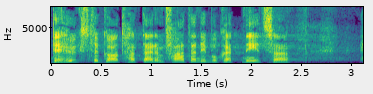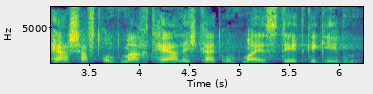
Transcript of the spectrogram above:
der höchste Gott hat deinem Vater Nebukadnezar Herrschaft und Macht, Herrlichkeit und Majestät gegeben.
